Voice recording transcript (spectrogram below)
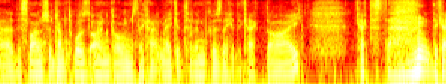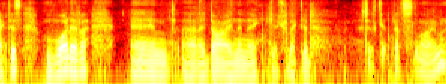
uh, the slimes should jump towards the iron golems they can't make it to them because they hit the cacti cactus the cactus whatever and uh, they die and then they get collected let's just get that slime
